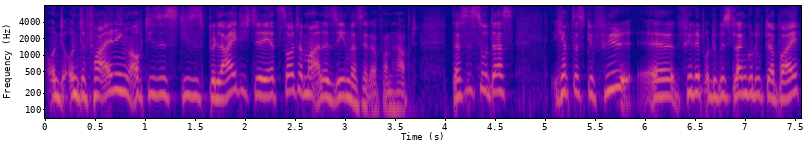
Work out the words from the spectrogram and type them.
und, und vor allen Dingen auch dieses, dieses Beleidigte, jetzt sollte mal alle sehen, was ihr davon habt. Das ist so das, ich habe das Gefühl, äh, Philipp, und du bist lang genug dabei,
